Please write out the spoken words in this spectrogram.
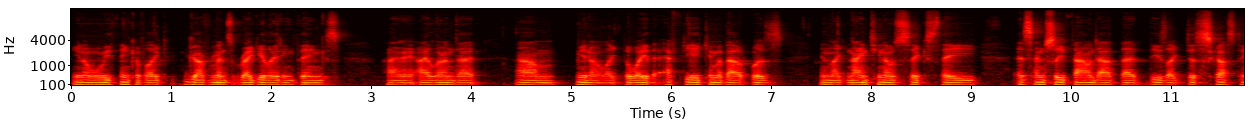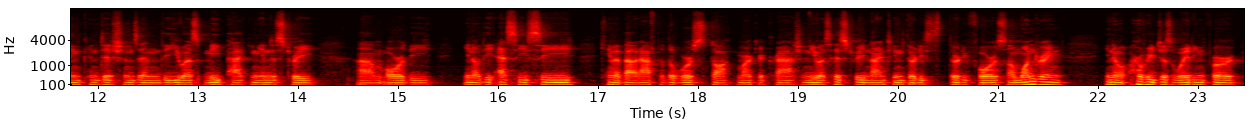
you know, when we think of like governments regulating things, I, I learned that um, you know, like the way the FDA came about was in like 1906. They essentially found out that these like disgusting conditions in the U.S. meatpacking industry, um, or the you know the SEC came about after the worst stock market crash in U.S. history, 1934. So I'm wondering, you know, are we just waiting for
